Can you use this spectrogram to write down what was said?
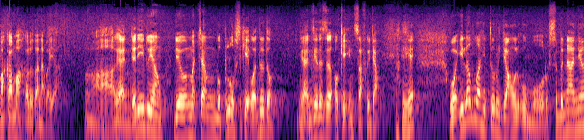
mahkamah kalau tak nak bayar hmm. ha kan? Jadi itu yang dia macam berpeluh sikit waktu tu. Kan? Kita rasa okey insaf kejap. Okey. Wa ilallahi turja'ul umur. Sebenarnya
